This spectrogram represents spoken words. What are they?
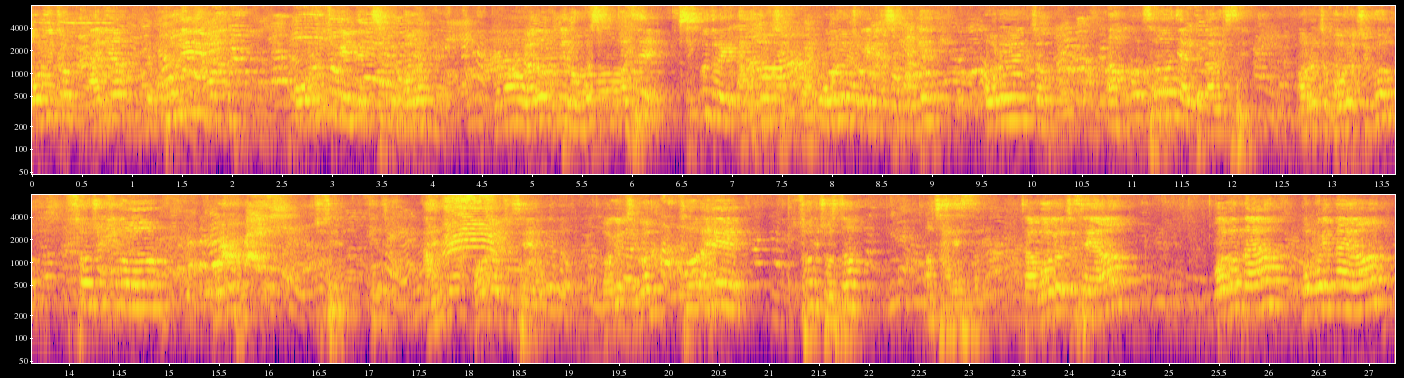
오른쪽 아니야 본인이 오른쪽에 있는 친구 먹는 여러분들이 먹고 싶은 것을 친구들에게 나눠주는 거예요 오른쪽에 있는 친구들 오른쪽 아 서원이한테 나눠주세요 오른쪽 먹여주고 서준이도 먹여주세요 아니요 먹여주세요 먹여주고 손에 손 줬어? 어 잘했어 자 먹여주세요 먹었나요? 먹고 있나요?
